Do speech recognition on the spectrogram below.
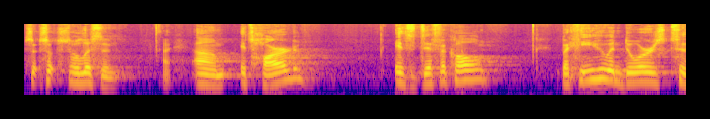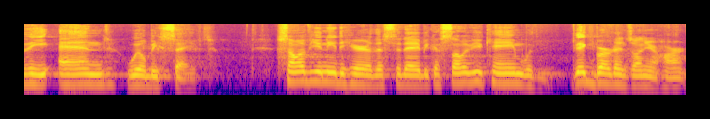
So, so, so listen, um, it's hard, it's difficult, but he who endures to the end will be saved. Some of you need to hear this today because some of you came with big burdens on your heart.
